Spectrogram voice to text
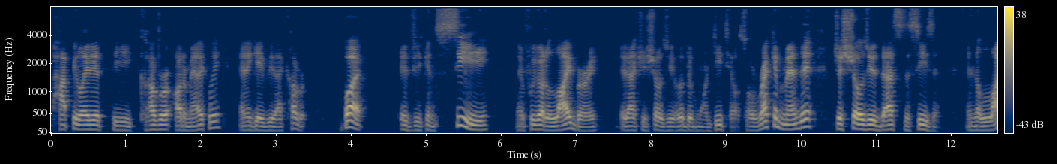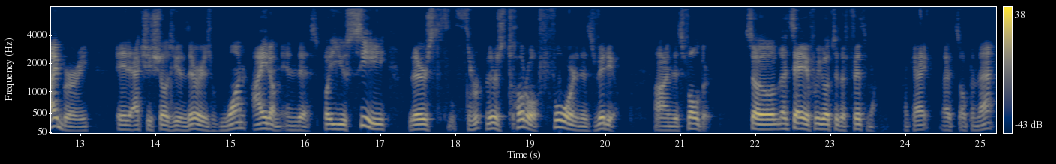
populated the cover automatically and it gave you that cover. But if you can see if we go to library it actually shows you a little bit more detail. So recommend it just shows you that's the season in the library it actually shows you there is one item in this but you see there's th there's total four in this video uh, in this folder so let's say if we go to the fifth one, okay, let's open that.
